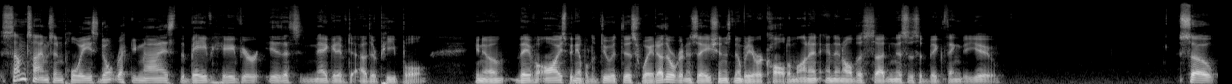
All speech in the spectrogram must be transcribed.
sometimes employees don't recognize the behavior is negative to other people. You know, they've always been able to do it this way at other organizations. Nobody ever called them on it. And then all of a sudden, this is a big thing to you. So,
